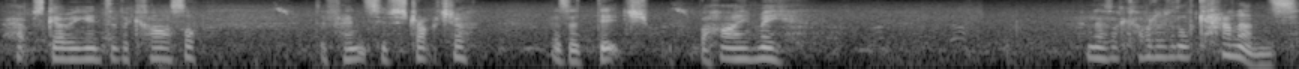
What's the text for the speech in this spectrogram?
perhaps going into the castle. Defensive structure. There's a ditch behind me. And there's a couple of little cannons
